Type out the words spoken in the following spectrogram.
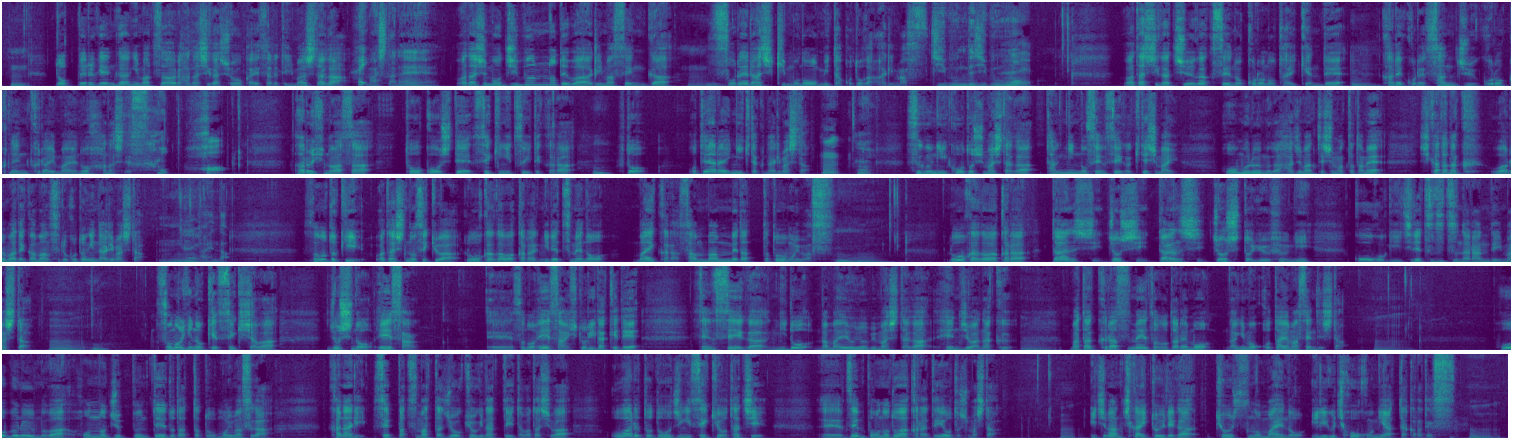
ドッペルゲンガーにまつわる話が紹介されていましたが、はいましたね。私も自分のではありませんが、それらしきものを見たことがあります。自分で自分を。はい私が中学生の頃の体験で、かれこれ35、6年くらい前の話です。はい。はある日の朝、登校して席に着いてから、ふとお手洗いに行きたくなりました。うん。はい。すぐに行こうとしましたが、担任の先生が来てしまい、ホームルームが始まってしまったため、仕方なく終わるまで我慢することになりました。うん、はい大変だ。その時、私の席は廊下側から2列目の前から3番目だったと思います。廊下側から男子、女子、男子、女子という風に交互に1列ずつ並んでいました。うん。その日の欠席者は、女子の A さん、えーその A さん一人だけで、先生が二度名前を呼びましたが、返事はなく、またクラスメートの誰も何も答えませんでした。ホームルームはほんの10分程度だったと思いますが、かなり切羽詰まった状況になっていた私は、終わると同時に席を立ち、えー前方のドアから出ようとしました。一番近いトイレが教室の前の入り口方向にあったからです。うん。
